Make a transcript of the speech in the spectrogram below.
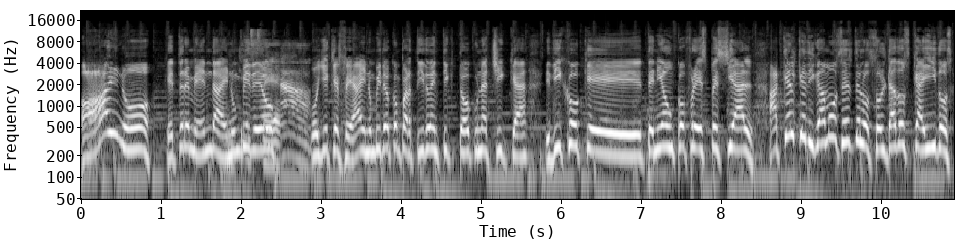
¡Ay, no! ¡Qué tremenda! En un qué video... fea. Oye, qué fea. En un video compartido en TikTok, una chica dijo que tenía un cofre especial. Aquel que digamos es de los soldados caídos,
